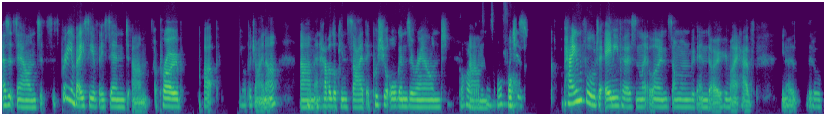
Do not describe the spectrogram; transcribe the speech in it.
as it sounds, it's it's pretty invasive. They send um, a probe up your vagina um, and have a look inside. They push your organs around, God, um, which is painful to any person, let alone someone with endo who might have, you know, little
